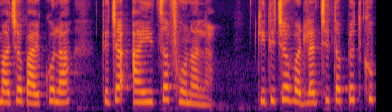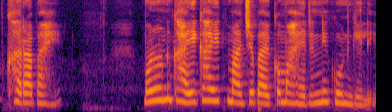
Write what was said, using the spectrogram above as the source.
माझ्या बायकोला तिच्या आईचा फोन आला की तिच्या वडिलांची तब्येत खूप खराब आहे. म्हणून घाईघाईत माझी बायको माहेरी निघून गेली.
